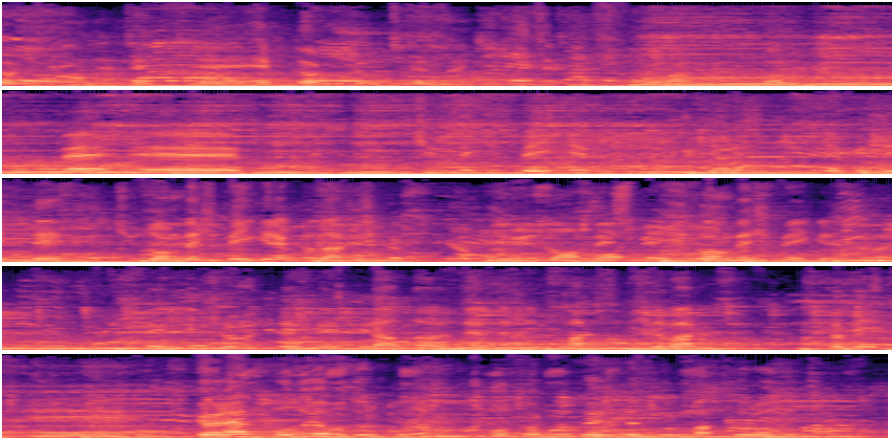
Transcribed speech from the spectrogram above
4 silindirli e, F4 bloğu üzerinden geliştirilmiş olan motor. Ve e, 208 beygir yarış gücüyle birlikte 215 beygire kadar çıkabiliyor. 215 beygir. 215 beygire kadar. 150 kilometre ve biraz daha üzerinde bir speed'i var. Tabi gören oluyor mudur bunu? Motorun üzerinde durmak zor olduğu için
